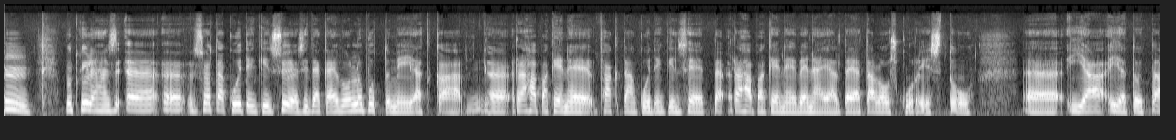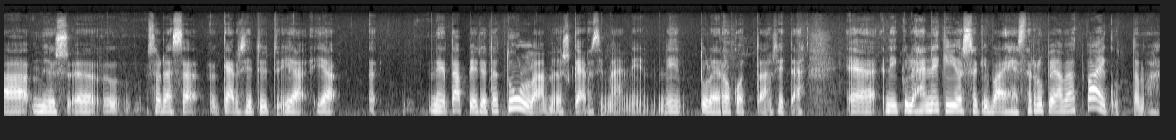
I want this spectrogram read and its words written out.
Mm, mutta kyllähän äh, sota kuitenkin syö, sitäkään ei voi loputtomiin jatkaa. Äh, raha pakenee, fakta on kuitenkin se, että raha pakenee Venäjältä ja talous kuristuu. Ja ja tota, myös sodassa kärsityt ja, ja ne tappiot, joita tullaan myös kärsimään, niin, niin tulee rokottaa sitä. Niin kyllähän nekin jossakin vaiheessa rupeavat vaikuttamaan.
